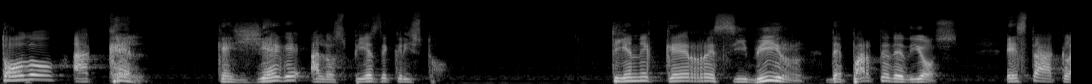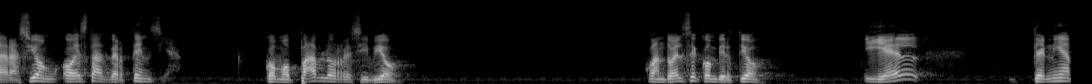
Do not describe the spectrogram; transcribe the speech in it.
Todo aquel que llegue a los pies de Cristo tiene que recibir de parte de Dios esta aclaración o esta advertencia, como Pablo recibió cuando él se convirtió. Y él tenía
